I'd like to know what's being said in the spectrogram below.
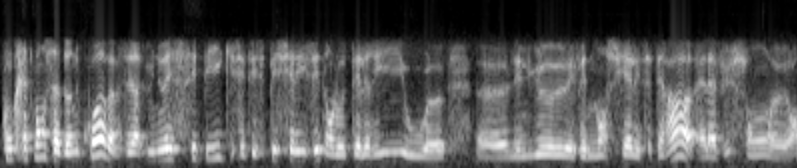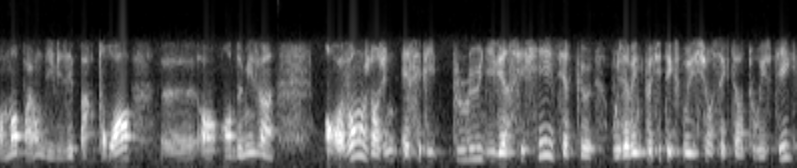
Concrètement, ça donne quoi bah, C'est une SCPI qui s'était spécialisée dans l'hôtellerie ou euh, euh, les lieux événementiels, etc. Elle a vu son euh, rendement, par exemple, divisé par 3 en, en 2020. En revanche, dans une SCPI plus diversifiée, c'est-à-dire que vous avez une petite exposition au secteur touristique,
